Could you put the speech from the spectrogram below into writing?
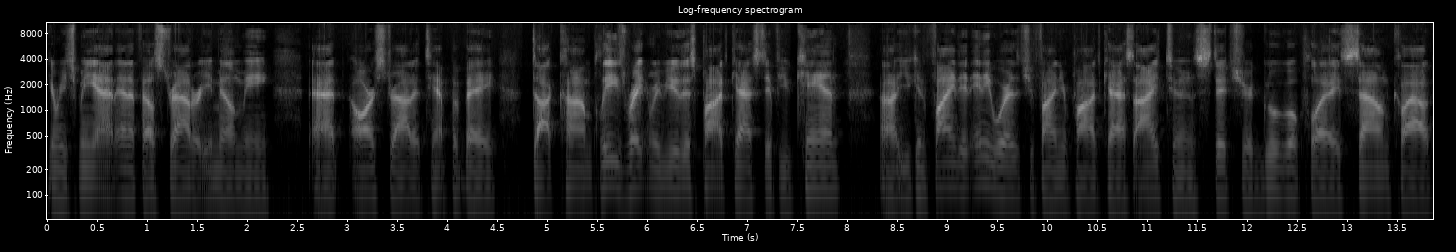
can reach me at NFL Stroud or email me at rstroud at tampa bay dot com. Please rate and review this podcast if you can. Uh, you can find it anywhere that you find your podcast iTunes, Stitcher, Google Play, SoundCloud,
